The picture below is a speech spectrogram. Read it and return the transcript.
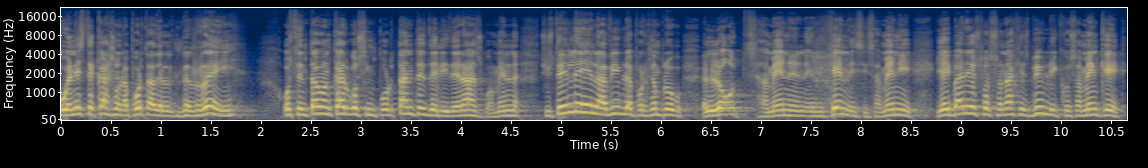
o en este caso en la puerta del, rey, ostentaban cargos importantes de liderazgo. Amén. Si usted lee la Biblia, por ejemplo, Lot, amén, en, Génesis, amén, y, hay varios personajes bíblicos, amén, que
